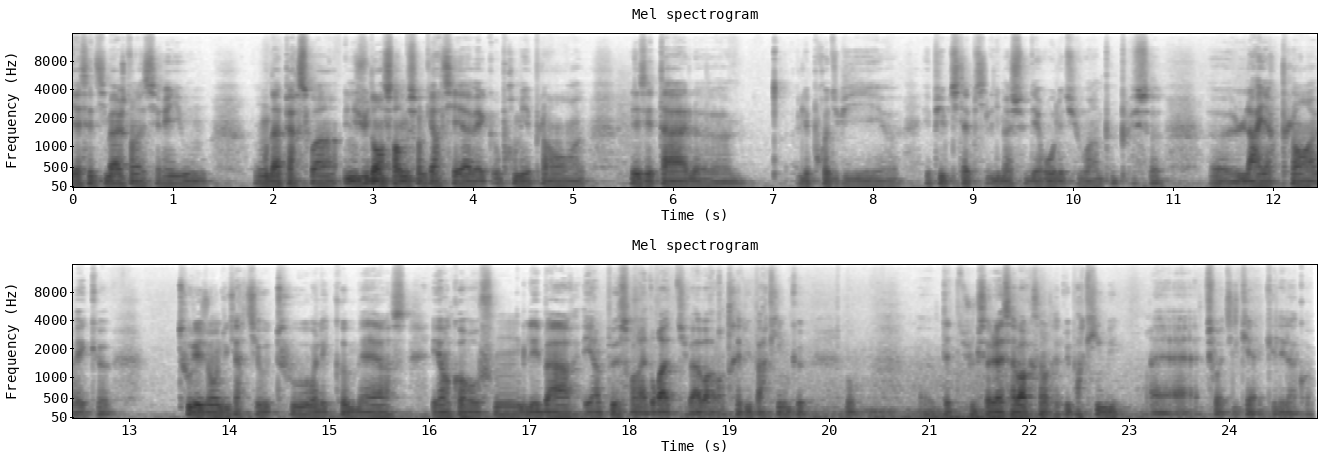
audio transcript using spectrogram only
Il y a cette image dans la série où on aperçoit une vue d'ensemble sur le quartier avec au premier plan euh, les étals, euh, les produits, euh, et puis petit à petit l'image se déroule et tu vois un peu plus euh, euh, l'arrière-plan avec euh, tous les gens du quartier autour, les commerces, et encore au fond, les bars, et un peu sur la droite, tu vas avoir l'entrée du parking que, bon, euh, peut-être je suis le seul à savoir que c'est l'entrée du parking, mais euh, tu vois-t-il qu'elle est là, quoi.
